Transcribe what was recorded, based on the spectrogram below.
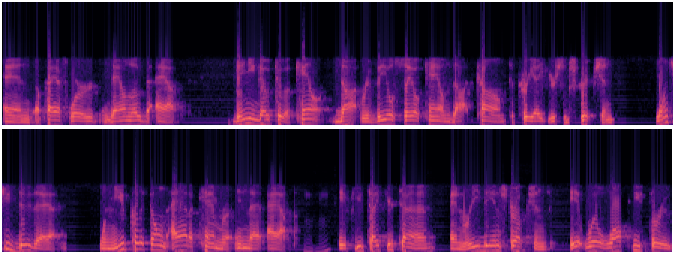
and a password and download the app, then you go to account.revealcellcam.com to create your subscription. Once you do that, when you click on add a camera in that app, mm-hmm. if you take your time and read the instructions, it will walk you through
